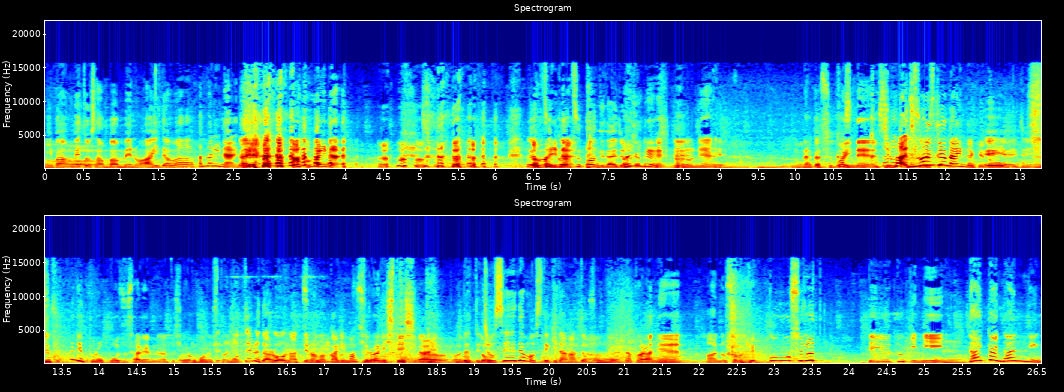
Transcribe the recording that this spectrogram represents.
う。2番目と3番目の間はあんまりない。あんまりない。あんまりない。突っ込んで大丈夫かな。私ねええ。あのねえなんかすごいね重自慢自慢じゃないんだけど、えいやいやいいですすごいねプロポーズされるのよ私え男の人に。モテるだろうなっていうのは分かりますよ。それはね否定しない、うん。だって女性でも素敵だなって思うう。だからね、あのその結婚をするっていう時に、うん。大体何人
